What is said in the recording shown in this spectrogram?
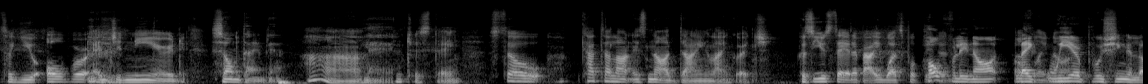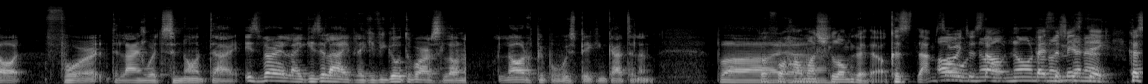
So you over engineered. Sometimes, yeah. ah, Yeah. interesting. So Catalan is not a dying language. Because you said about it was forbidden. Hopefully not. Hopefully like we are pushing a lot for the language to not die. It's very like it's alive. Like if you go to Barcelona, a lot of people will speak in Catalan. But, But for how uh, much longer though? Because I'm sorry Oh, to no, sound no, no, no, it's gonna- pessimistic. Because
